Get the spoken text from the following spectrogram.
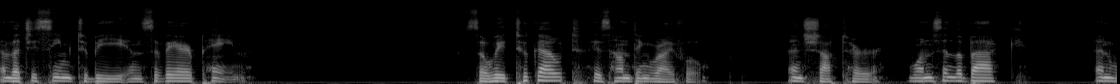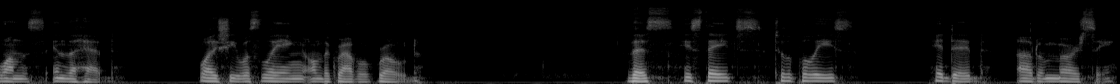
and that she seemed to be in severe pain. So he took out his hunting rifle and shot her once in the back and once in the head while she was laying on the gravel road. This, he states to the police, he did out of mercy.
